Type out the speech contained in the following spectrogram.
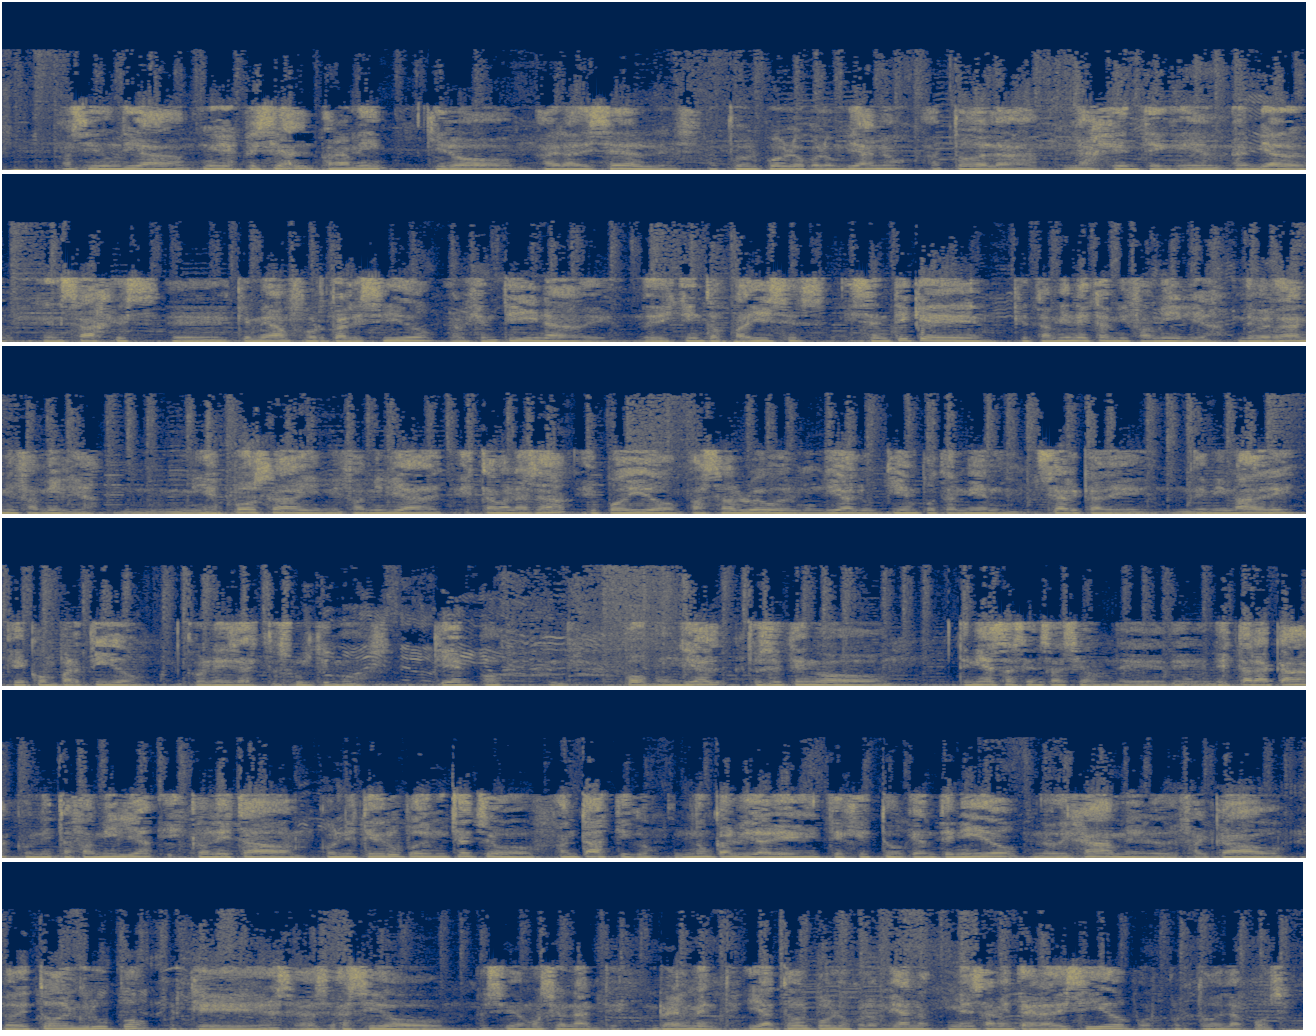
Ha sido un día muy especial para mí. Quiero agradecerles a todo el pueblo colombiano, a toda la, gente que ha enviado mensajes eh, que me han fortalecido, de Argentina, de, de distintos países, y sentí que, que también esta es mi familia, de verdad es mi familia. Mi esposa y mi familia estaban allá, he podido pasar luego del Mundial un tiempo también cerca de, de mi madre, que he compartido con ella estos últimos tiempos post mundial. Entonces tengo tenía esa sensación de, estar acá con esta familia y con esta con este grupo de muchachos fantástico. Nunca olvidaré este gesto que han tenido, lo de James, lo de Falcao, lo de todo el grupo, porque ha, ha, sido ha sido emocionante, realmente. Y a todo el pueblo colombiano inmensamente agradecido por, por todo el apoyo.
